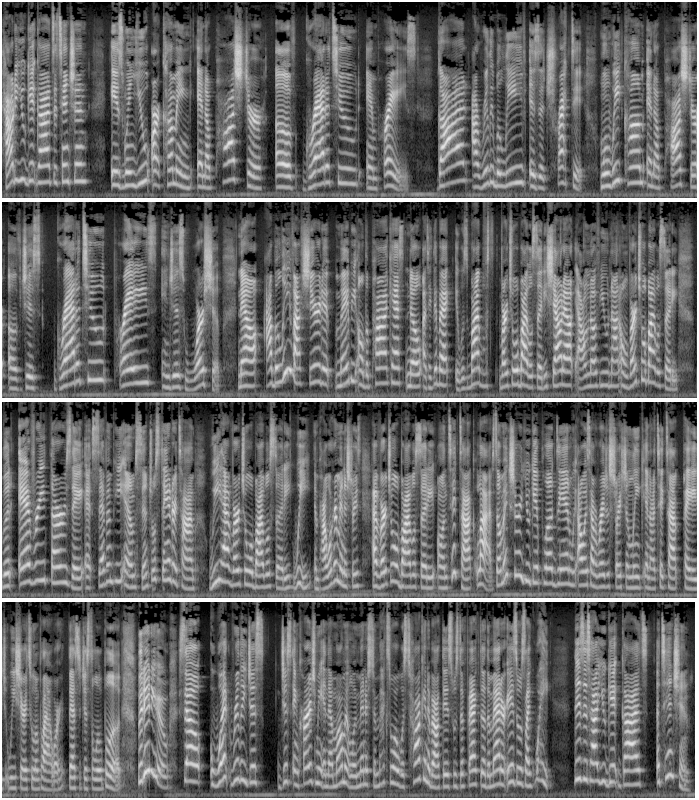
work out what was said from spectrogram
How do you get God's attention? Is when you are coming in a posture of gratitude and praise. God, I really believe, is attracted when we come in a posture of just gratitude, praise and just worship. Now, I believe I've shared it maybe on the podcast. No, I take that back. It was Bible virtual Bible study. Shout out. I don't know if you're not on virtual Bible study, but every Thursday at 7 p.m. Central Standard Time, we have virtual Bible study. We, Empower Her Ministries, have virtual Bible study on TikTok live. So make sure you get plugged in. We always have a registration link in our TikTok page. We share to Empower. That's just a little plug. But anywho, so what really just just encouraged me in that moment when Minister Maxwell was talking about this was the fact of the matter is it was like, wait, this is how you get God's attention.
